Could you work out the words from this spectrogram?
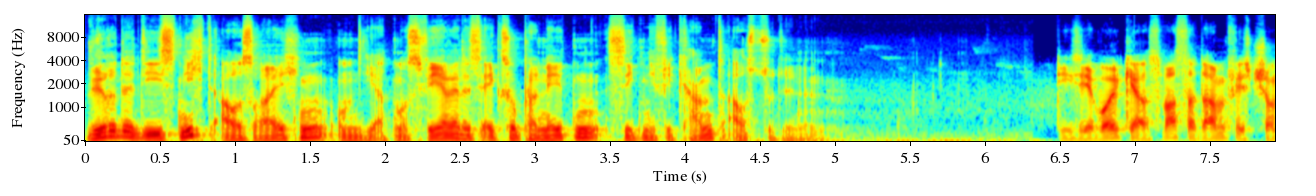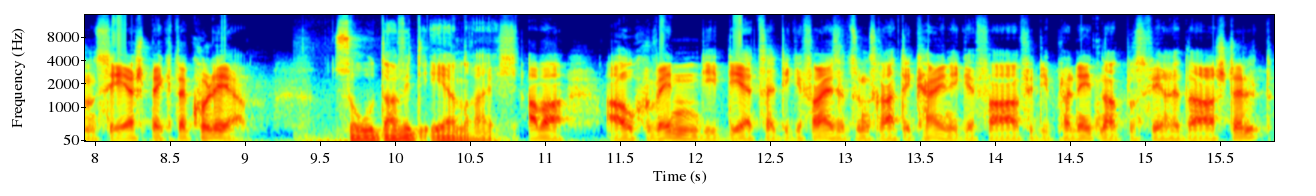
würde dies nicht ausreichen, um die Atmosphäre des Exoplaneten signifikant auszudünnen. Diese Wolke aus Wasserdampf ist schon sehr spektakulär. So David Ehrenreich. Aber auch wenn die derzeitige Freisetzungsrate keine Gefahr für die Planetenatmosphäre darstellt,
